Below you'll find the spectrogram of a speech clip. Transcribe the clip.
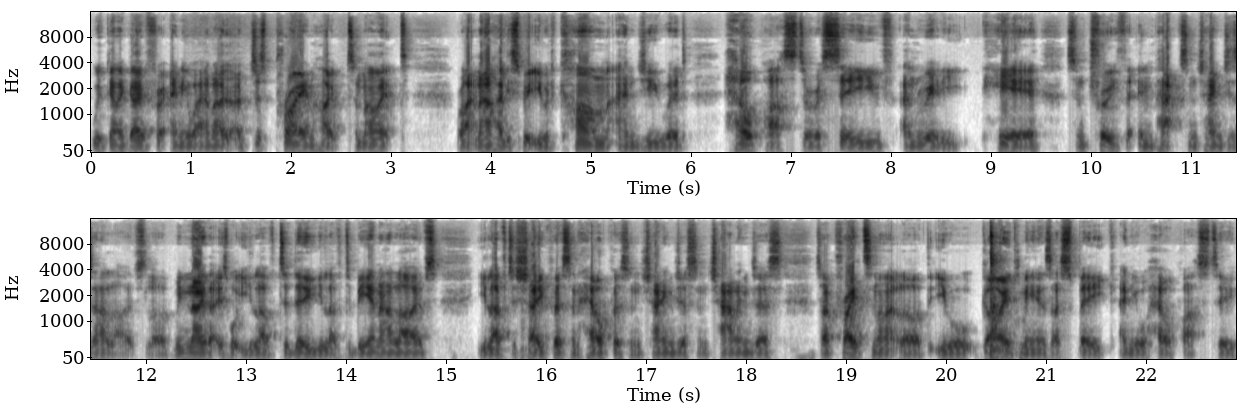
we're going to go for it anyway. And I, I just pray and hope tonight, right now, Holy Spirit, you would come and you would help us to receive and really hear some truth that impacts and changes our lives, Lord. We know that is what you love to do. You love to be in our lives. You love to shape us and help us and change us and challenge us. So I pray tonight, Lord, that you will guide me as I speak and you will help us to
